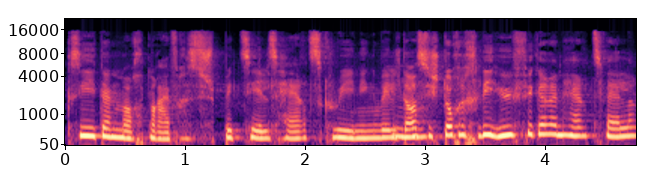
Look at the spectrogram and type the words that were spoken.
gewesen, dann macht man einfach ein spezielles Herzscreening, weil das ist doch ein bisschen häufiger ein Herzfehler.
